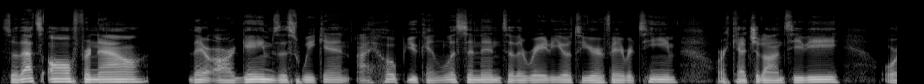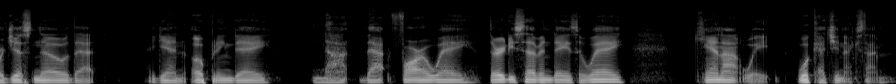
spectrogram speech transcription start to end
So that's all for now. There are games this weekend. I hope you can listen in to the radio to your favorite team or catch it on TV or just know that, again, opening day, not that far away, 37 days away. Cannot wait. We'll catch you next time.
